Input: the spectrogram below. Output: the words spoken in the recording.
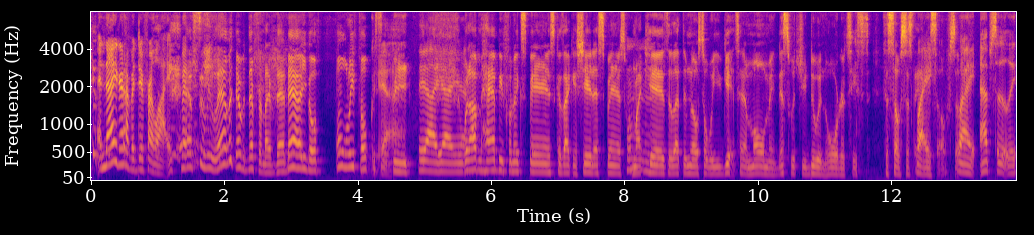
and now you're gonna have a different life. Absolutely. A, have a different life. Now, now you go fully focus Yeah. on me. Yeah, yeah, yeah. But I'm happy for the experience because I can share that experience with my Mm-hmm. kids and let them know. So when you get to the moment, this is what you do in order to to self sustain Right, yourself. So right, absolutely.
